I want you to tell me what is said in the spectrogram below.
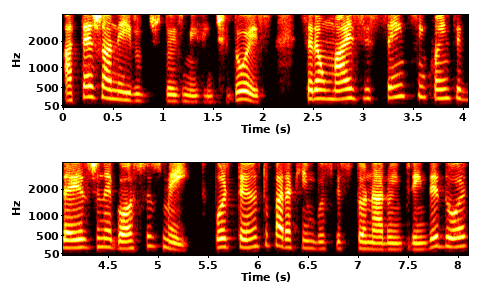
Até janeiro de 2022, serão mais de 150 ideias de negócios MEI. Portanto, para quem busca se tornar um empreendedor,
